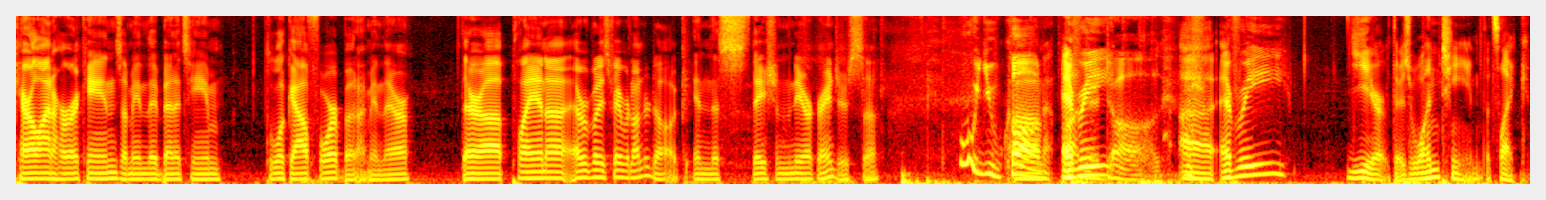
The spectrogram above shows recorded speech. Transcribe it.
Carolina Hurricanes. I mean, they've been a team to look out for, but I mean, they're they're uh, playing uh, everybody's favorite underdog in this station, the New York Rangers. So Who you call Um, every- underdog? uh, every year, there's one team that's like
